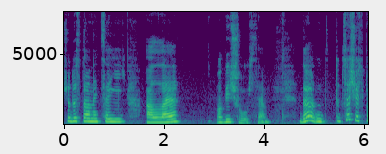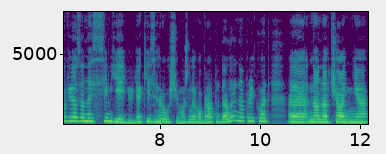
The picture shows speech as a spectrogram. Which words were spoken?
що достанеться їй, але обійшлося. Да? Це щось пов'язане з сім'єю, якісь гроші, можливо, брату дали, наприклад, е, на навчання,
